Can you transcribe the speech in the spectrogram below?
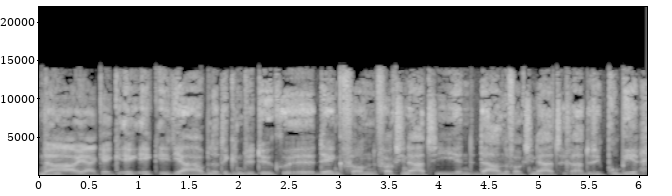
Nou ja, kijk, ik, ik, ja, omdat ik natuurlijk eh, denk van vaccinatie en de dalende vaccinatiegraad. Dus ik probeer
